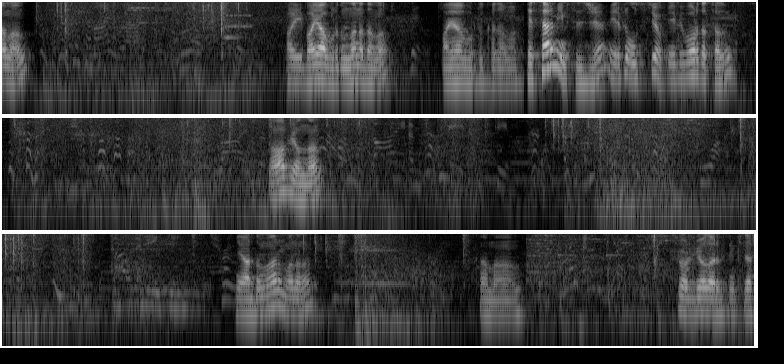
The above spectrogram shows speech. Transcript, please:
Tamam. Ay bayağı vurdum lan adama. Bayağı vurduk adama. Keser miyim sizce? Herifin ultisi yok. İyi bir ward atalım. Ne yapıyorsun lan? Yardım var mı bana lan? Tamam. Trollüyorlar bizimkiler.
